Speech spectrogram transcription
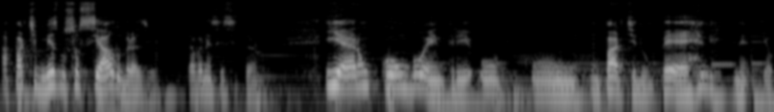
à parte mesmo social do Brasil, que estava necessitando. E era um combo entre o, o, um partido um PL, né, que é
